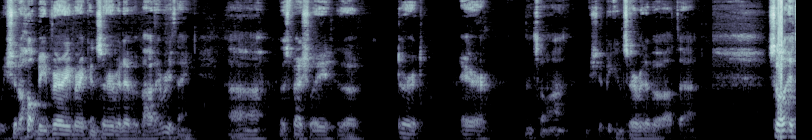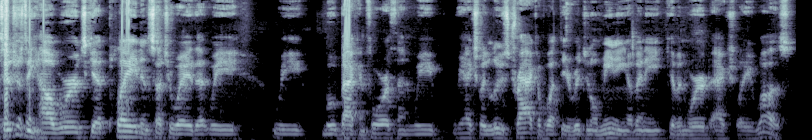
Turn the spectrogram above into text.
we should all be very, very conservative about everything, uh, especially the dirt, air, and so on. We should be conservative about that. So it's interesting how words get played in such a way that we we move back and forth, and we we actually lose track of what the original meaning of any given word actually was.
